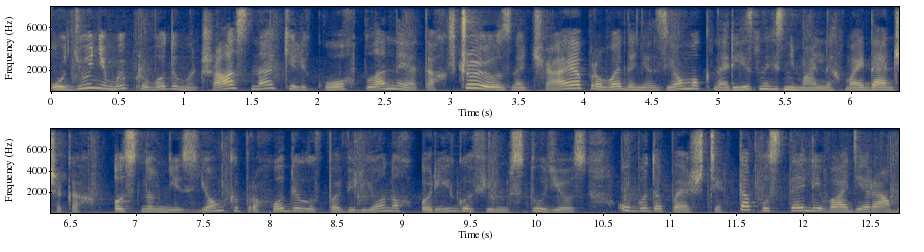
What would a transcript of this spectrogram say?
У Дюні ми проводимо час на кількох планетах, що й означає проведення зйомок на різних знімальних майданчиках. Основні зйомки проходили в павільйонах Оріго Фільм Студіос у Будапешті та пустелі Ваді Рам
